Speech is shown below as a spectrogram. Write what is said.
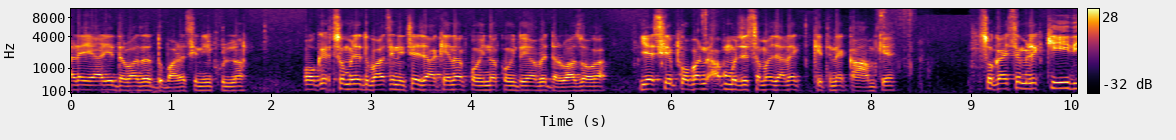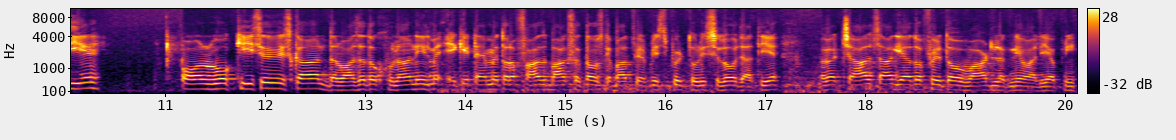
अरे यार ये दरवाज़ा दोबारा से नहीं खुलना ओके सो मुझे दोबारा से नीचे जाके ना कोई ना कोई तो यहाँ पे दरवाज़ा होगा। ये स्क्रिप्ट ओपन अब मुझे समझ आ रहा है कितने काम के। सो गाइस से मुझे की दिए और वो की से इसका दरवाज़ा तो खुला नहीं। मैं एक ही टाइम में थोड़ा फास्ट भाग सकता हूँ, उसके बाद फिर अपनी स्पीड थोड़ी स्लो हो जाती है। अगर चाल से आ गया तो फिर तो वार्ड लगने वाली है अपनी।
